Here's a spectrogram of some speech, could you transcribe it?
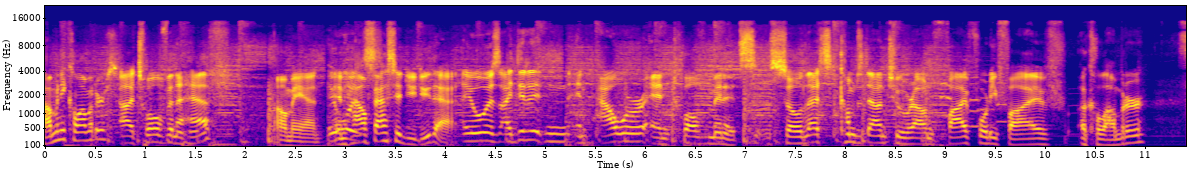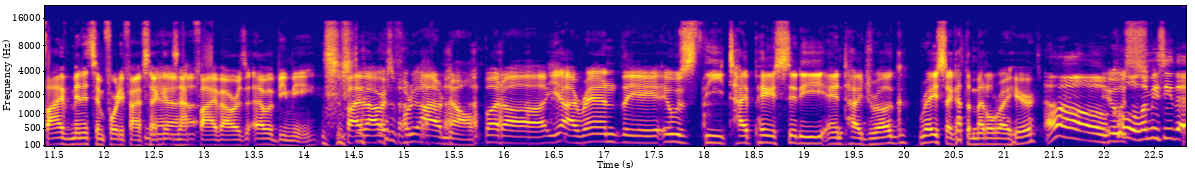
how many kilometers? Uh, 12 and a half. Oh man! It and how fast did you do that? It was, I did it in an hour and 12 minutes. So that comes down to around 545 a kilometer. Five minutes and forty-five seconds, Yeah. not five hours. That would be me. Five hours and 40, I don't know. But uh, yeah, I ran the, it was the Taipei City anti-drug race. I got the medal right here. oh, It cool! was- Let me see that.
